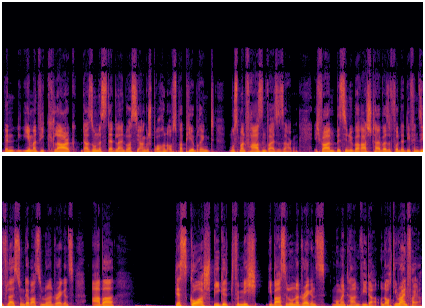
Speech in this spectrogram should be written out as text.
wenn jemand wie Clark da so eine Statline, du hast sie angesprochen, aufs Papier bringt, muss man phasenweise sagen. Ich war ein bisschen überrascht teilweise von der Defensivleistung der Barcelona Dragons, aber der Score spiegelt für mich die Barcelona Dragons momentan wieder und auch die Rheinfire.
